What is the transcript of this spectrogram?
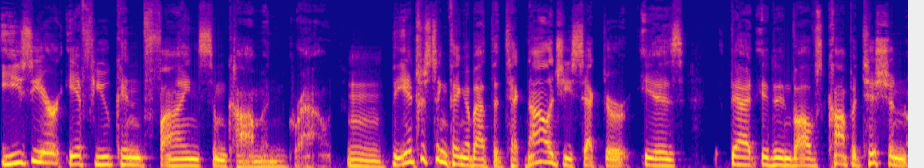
easier if you can find some common ground. Mm. The interesting thing about the technology sector is that it involves competition,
